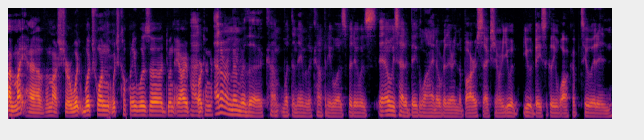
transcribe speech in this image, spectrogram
I might have. I'm not sure. What which one? Which company was uh, doing the AI bartender? I, I don't remember the com- what the name of the company was, but it was. It always had a big line over there in the bar section where you would you would basically walk up to it and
